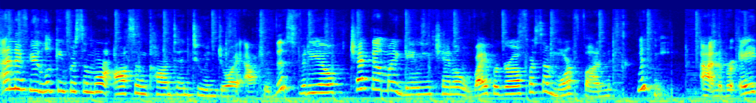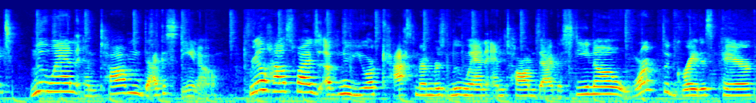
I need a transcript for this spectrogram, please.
and if you're looking for some more awesome content to enjoy after this video, check out my gaming channel Viper Girl for some more fun with me. At number 8, Luann and Tom D'Agostino. Real Housewives of New York cast members Luann and Tom D'Agostino weren't the greatest pair,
